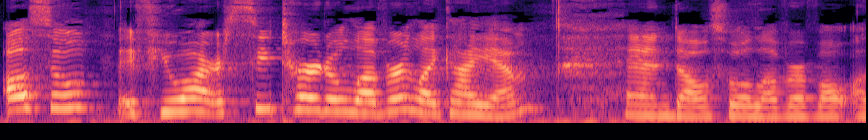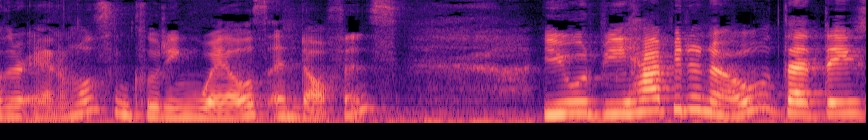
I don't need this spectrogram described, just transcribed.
also, if you are a sea turtle lover like I am, and also a lover of all other animals, including whales and dolphins, you would be happy to know that they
